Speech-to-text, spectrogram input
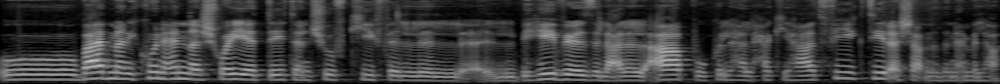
وبعد ما يكون عندنا شوية data نشوف كيف ال behaviors اللي على ال app وكل هالحكي هذا في كثير أشياء بدنا نعملها.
